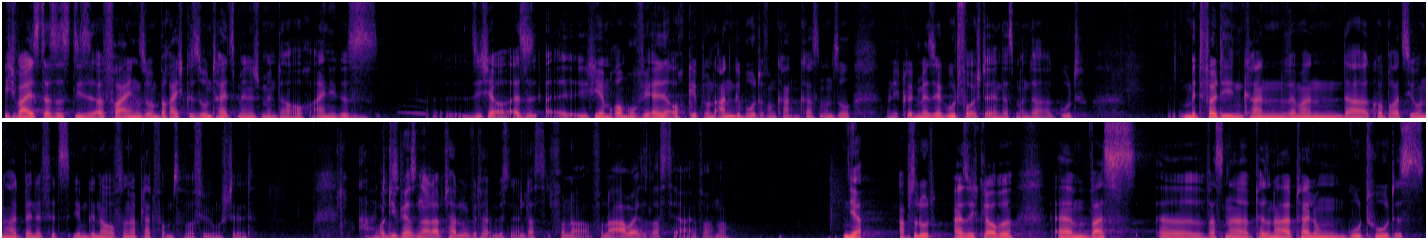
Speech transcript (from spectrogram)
ich weiß, dass es diese, vor allem so im Bereich Gesundheitsmanagement da auch einiges äh, sicher, also äh, hier im Raum OWL auch gibt und Angebote von Krankenkassen und so. Und ich könnte mir sehr gut vorstellen, dass man da gut mitverdienen kann, wenn man da Kooperationen hat, Benefits eben genau auf so einer Plattform zur Verfügung stellt. Aber Und die Personalabteilung wird halt ein bisschen entlastet von der, von der Arbeitslast her einfach. Ne? Ja, absolut. Also ich glaube, ähm, was, äh, was einer Personalabteilung gut tut, ist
